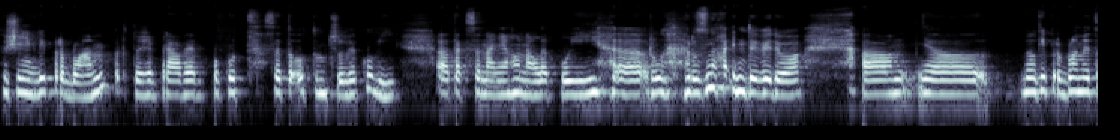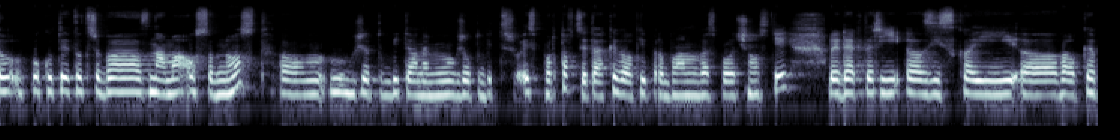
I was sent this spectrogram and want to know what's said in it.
což je někdy problém, protože právě pokud se to o tom člověku ví, tak se na něho nalepují různá individua. Velký problém je to, pokud je to třeba známá osobnost, um, může to být, já nevím, můžou to být třeba i sportovci, to je taky velký problém ve společnosti. Lidé, kteří uh, získají uh, velké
